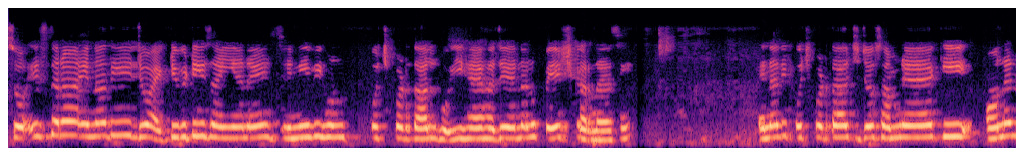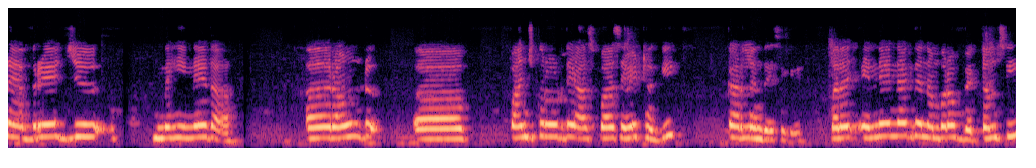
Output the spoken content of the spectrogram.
ਸੋ ਇਸ ਤਰ੍ਹਾਂ ਇਹਨਾਂ ਦੀ ਜੋ ਐਕਟੀਵਿਟੀਜ਼ ਆਈਆਂ ਨੇ, ਜਿੰਨੀ ਵੀ ਹੁਣ ਪੁੱਛ ਪੜਤਾਲ ਹੋਈ ਹੈ, ਹਜੇ ਇਹਨਾਂ ਨੂੰ ਪੇਸ਼ ਕਰਨਾ ਹੈ ਅਸੀਂ। ਇਹਨਾਂ ਦੀ ਪੁੱਛ ਪੜਤਾਲ ਚ ਜੋ ਸਾਹਮਣੇ ਆਇਆ ਕਿ ਔਨ ਐਨ ਐਵਰੇਜ ਮਹੀਨੇ ਦਾ ਅਰਾਊਂਡ 5 ਕਰੋੜ ਦੇ ਆਸ-ਪਾਸ ਇਹ ਠੱਗੀ ਕਰ ਲੈਂਦੇ ਸੀਗੇ। ਮਤਲਬ ਇੰਨੇ ਇੰਨਾ ਕੁ ਦਾ ਨੰਬਰ ਆਫ ਵਿਕਟਮ ਸੀ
